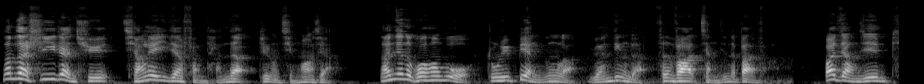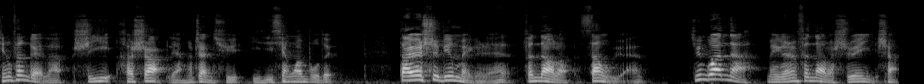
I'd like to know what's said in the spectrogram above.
那么，在十一战区强烈意见反弹的这种情况下，南京的国防部终于变更了原定的分发奖金的办法，把奖金平分给了十一和十二两个战区以及相关部队，大约士兵每个人分到了三五元，军官呢每个人分到了十元以上。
